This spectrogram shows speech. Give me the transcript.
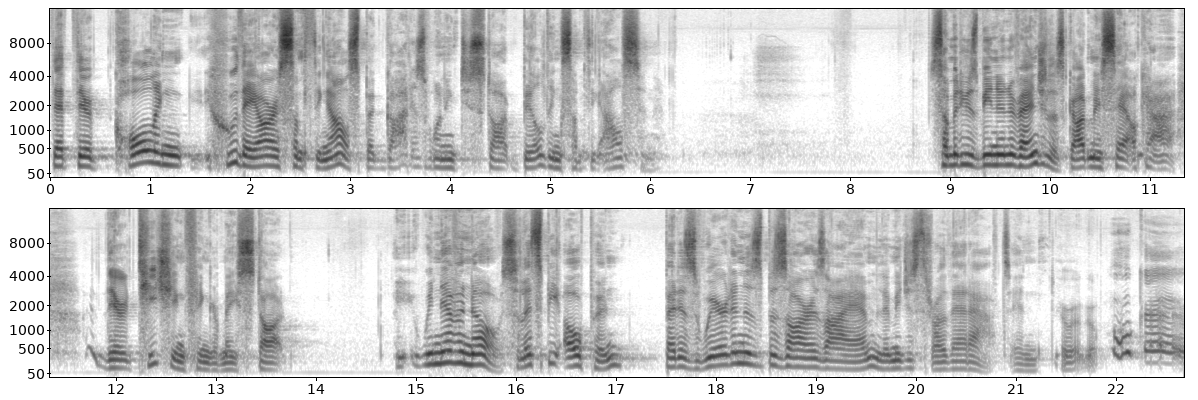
that they're calling who they are something else, but God is wanting to start building something else in it. Somebody who's been an evangelist, God may say, okay, their teaching finger may start. We never know. So let's be open. But as weird and as bizarre as I am, let me just throw that out. And we go, okay,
